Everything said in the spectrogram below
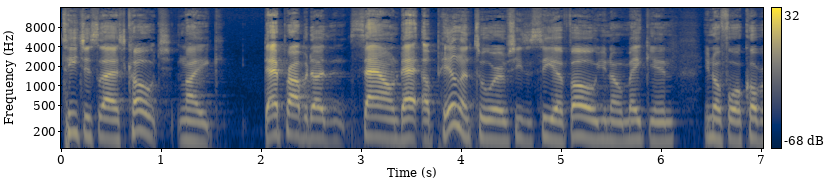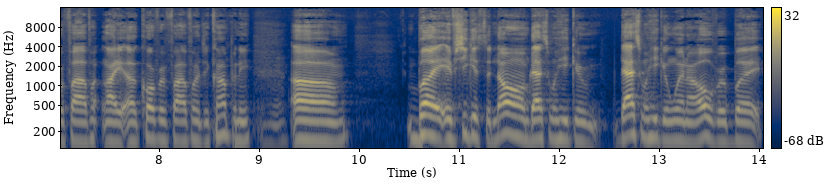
teacher slash coach, like that probably doesn't sound that appealing to her if she's a CFO, you know, making you know for a corporate five like a corporate five hundred company. Um, but if she gets to know him, that's when he can that's when he can win her over. But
